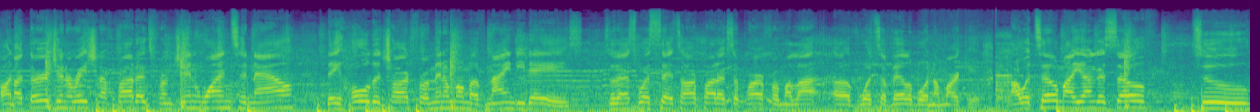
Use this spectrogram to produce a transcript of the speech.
On our third generation of products from Gen 1 to now, they hold a charge for a minimum of 90 days. So that's what sets our products apart from a lot of what's available in the market. I would tell my younger self to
